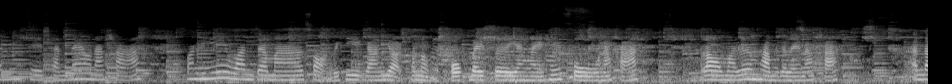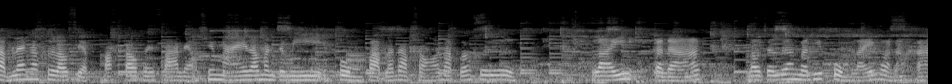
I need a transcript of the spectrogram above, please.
ันนี้เคชันแนลนะคะ วันนี้วันจะมาสอนวิธีการหยอดขนมครกใบเตยยังไงให้ฟูนะคะ เรามาเริ่มทำกันเลยนะคะ อันดับแรกก็คือเราเสียบปลั๊กเตาไฟฟ้าแล้วใช่ไหมแล้วมันจะมีปุ่มปรับระดับ 2 ระดับก็คือไลท์กับดาร์กเราจะเลื่อนมาที่ปุ่มไลท์ก่อนนะคะ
